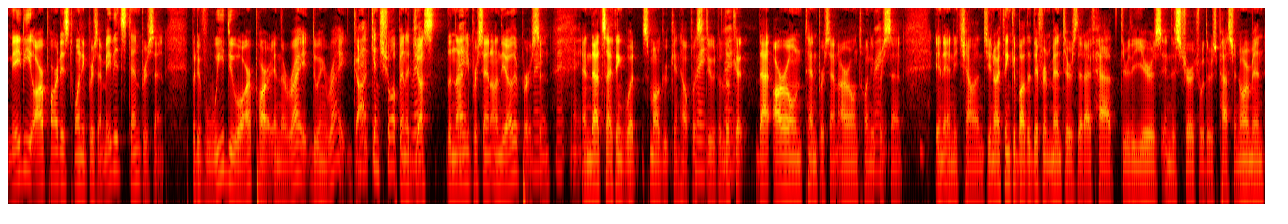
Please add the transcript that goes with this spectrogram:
maybe our part is 20%, maybe it's 10%. But if we do our part in the right, doing right, God Right. can show up and adjust the 90% on the other person. right, right. And that's, I think, what small group can help us Right, do to look right. at that, our own 10%, our own 20% in any challenge. You know, I think about the different mentors that I've had through the years in this church, whether it's Pastor Norman,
